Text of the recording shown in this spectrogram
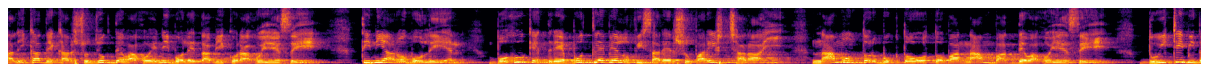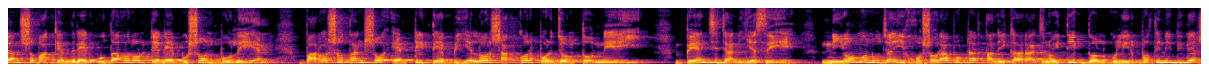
তালিকা দেখার সুযোগ দেওয়া হয়নি বলে দাবি করা হয়েছে। তিনি আরও বলেন, বহু ক্ষেত্রে বুথ লেভেল অফিসারের সুপারিশ ছাড়াই নাম অন্তর্ভুক্ত অথবা নাম বাদ দেওয়া হয়েছে। দুইটি বিধানসভা কেন্দ্রের উদাহরণ টেনে ভূষণ বলেন, বারো শতাংশ এন্ট্রিতে বিএলওর স্বাক্ষর পর্যন্ত নেই। বেঞ্চ জানিয়েছে, নিয়ম অনুযায়ী খসড়া ভোটার তালিকা রাজনৈতিক দলগুলির প্রতিনিধিদের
